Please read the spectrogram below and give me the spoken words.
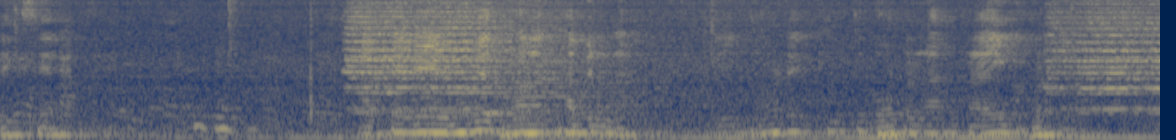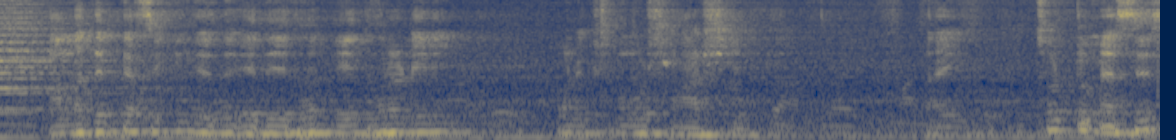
দেখছেন? আপনারা এইভাবে ধরা খাবেন না। এই ধরনের কিন্তু ঘটনা প্রায়ই ঘটে। আমাদের কাছে কিন্তু এই ধরনের অনেক সমস্যা আসে। তাই ছোট্ট মেসেজ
